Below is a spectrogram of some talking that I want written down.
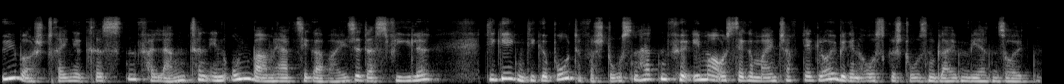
Überstrenge Christen verlangten in unbarmherziger Weise, dass viele, die gegen die Gebote verstoßen hatten, für immer aus der Gemeinschaft der Gläubigen ausgestoßen bleiben werden sollten.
